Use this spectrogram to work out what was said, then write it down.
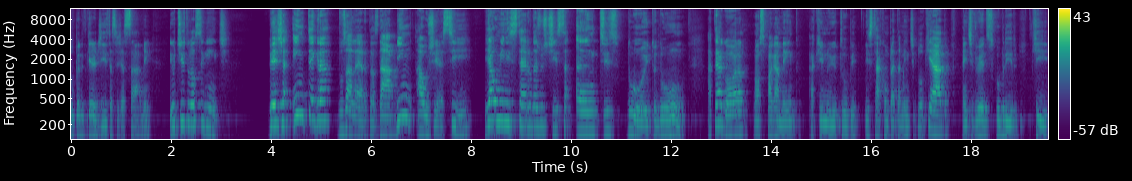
super esquerdista, vocês já sabem. E o título é o seguinte: Veja íntegra dos alertas da ABIN ao GSI e ao Ministério da Justiça antes do 8 do 1. Até agora, nosso pagamento aqui no YouTube está completamente bloqueado. A gente veio descobrir que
